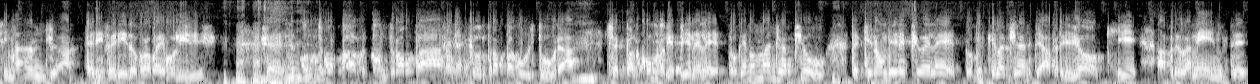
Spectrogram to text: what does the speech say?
si mangia è riferito proprio ai politici. Cioè, con troppa, con, troppa, con troppa, cultura c'è qualcuno che viene eletto che non mangia più, perché non viene più eletto, perché la gente apre gli occhi, apre la mente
